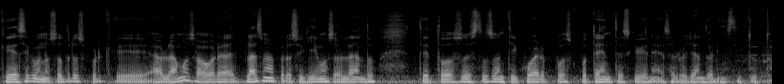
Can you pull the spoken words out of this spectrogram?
quédese con nosotros porque hablamos ahora del plasma, pero seguimos hablando de todos estos anticuerpos potentes que viene desarrollando el Instituto.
